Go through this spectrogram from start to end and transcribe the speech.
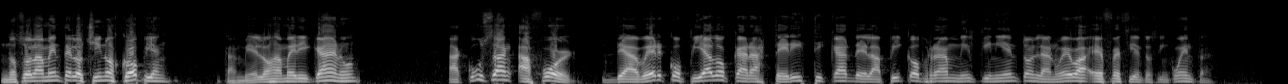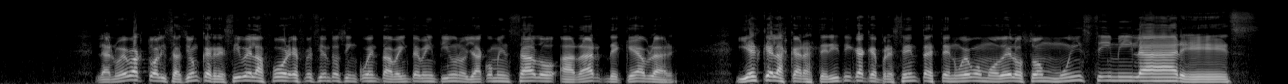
no solamente los chinos copian, también los americanos acusan a Ford de haber copiado características de la Pickup Ram 1500 en la nueva F-150. La nueva actualización que recibe la Ford F-150 2021 ya ha comenzado a dar de qué hablar y es que las características que presenta este nuevo modelo son muy similares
